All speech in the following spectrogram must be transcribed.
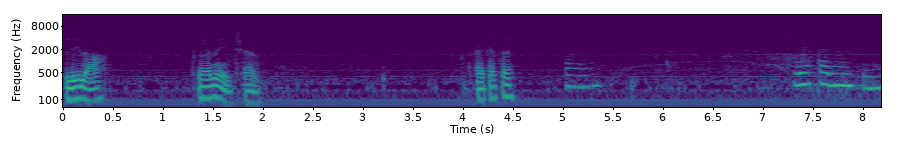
Lila? Olyan nincsen. Fekete? Mi a kedvenc színű?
